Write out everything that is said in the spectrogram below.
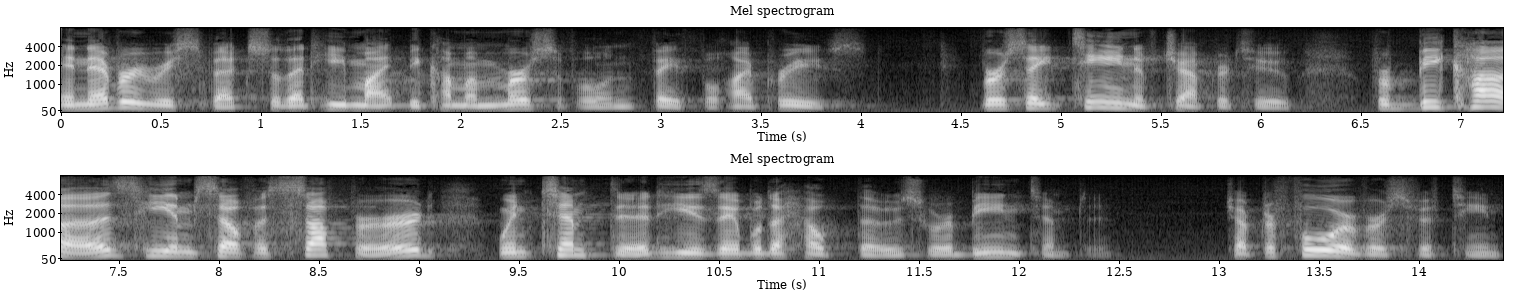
in every respect so that he might become a merciful and faithful high priest. Verse 18 of chapter 2. For because he himself has suffered when tempted, he is able to help those who are being tempted. Chapter 4, verse 15.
